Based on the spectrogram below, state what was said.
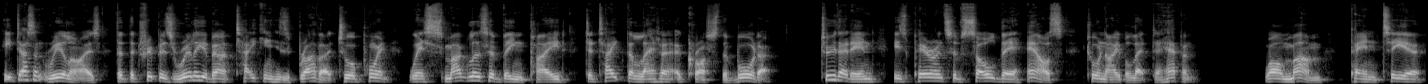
He doesn't realise that the trip is really about taking his brother to a point where smugglers have been paid to take the latter across the border. To that end, his parents have sold their house to enable that to happen. While Mum, Pantea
